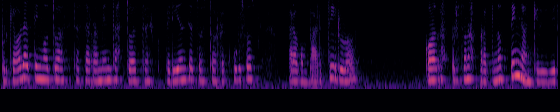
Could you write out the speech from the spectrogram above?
Porque ahora tengo todas estas herramientas, toda esta experiencia, todos estos recursos para compartirlos con otras personas para que no tengan que vivir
